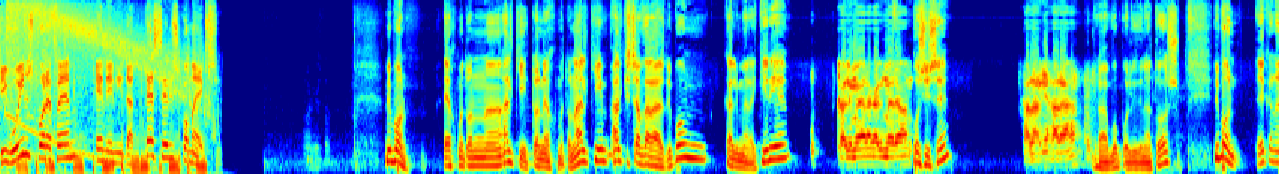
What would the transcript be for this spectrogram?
Big Win Sport FM 94,6 Λοιπόν, έχουμε τον ε, Άλκη. Τον έχουμε τον Άλκη. Άλκη Τσαβδαράς λοιπόν. Καλημέρα κύριε. Καλημέρα, καλημέρα. Πώς είσαι; Καλά, μια χαρά. Μπράβο, πολύ δυνατός. Λοιπόν, έκανα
